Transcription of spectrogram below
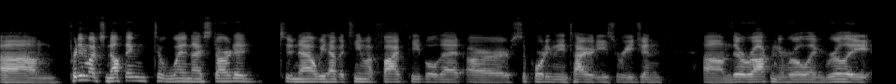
um, pretty much nothing to when I started to now we have a team of five people that are supporting the entire East region. Um, they're rocking and rolling, really,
